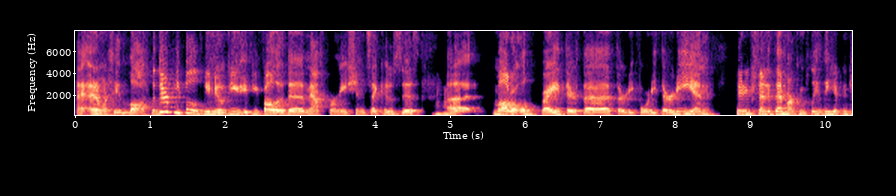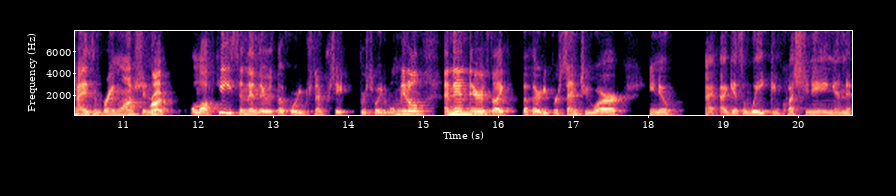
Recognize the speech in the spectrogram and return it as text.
I, don't want to say lost, but there are people, you know, if you if you follow the mass formation psychosis mm-hmm. uh, model, right? There's the 30, 40, 30, and 30% of them are completely hypnotized and brainwashed and right a lost case and then there's the 40% persuadable middle and then there's like the 30% who are you know I, I, guess awake and questioning and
